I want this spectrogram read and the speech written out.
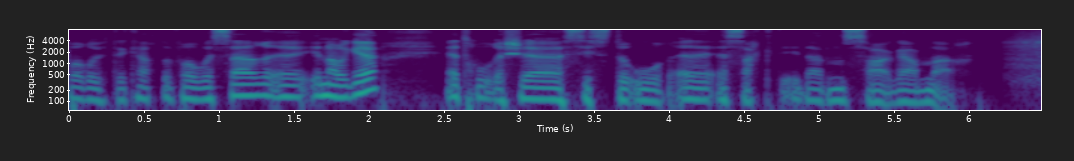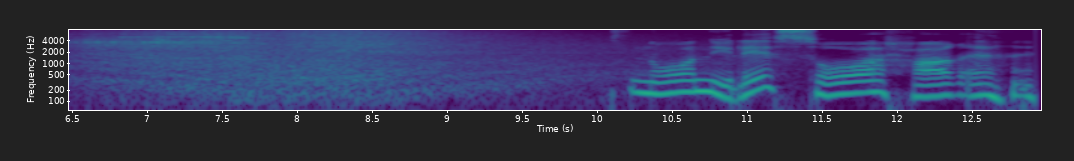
på rutekartet for Wizz Air eh, i Norge. Jeg tror ikke siste ord er, er sagt i den sagaen der. Nå nylig så har eh, eh,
